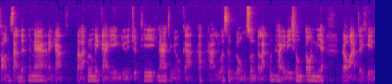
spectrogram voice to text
2-3 เดือนข้างหน้านะครับตลาดหุ้นอเมริกาเองอยู่ในจุดที่น่าจะมีโอกาสพักฐานหรือว่าซึมลง ส่วนตลาดหุ้นไทยในช่วงต้นเนี่ยเราอาจจะเห็น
